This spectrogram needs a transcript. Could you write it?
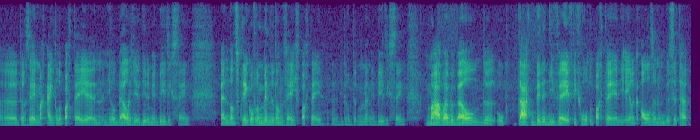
Uh, er zijn maar enkele partijen in, in, heel België die ermee bezig zijn. En dan spreek ik over minder dan vijf partijen uh, die er op dit moment mee bezig zijn. Maar we hebben wel de, ook daar binnen die vijf de grote partijen die eigenlijk alles in hun bezit hebben.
